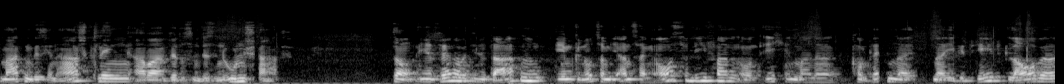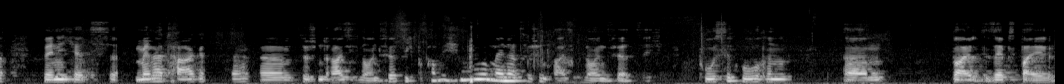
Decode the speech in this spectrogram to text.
mag ein bisschen harsch klingen, aber wird es ein bisschen unscharf. So, jetzt werden aber diese Daten eben genutzt, um die Anzeigen auszuliefern und ich in meiner kompletten Naivität glaube, wenn ich jetzt Männer targete äh, zwischen 30 und 49, bekomme ich nur Männer zwischen 30 und 49. Pustekuchen, ähm, weil selbst bei,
